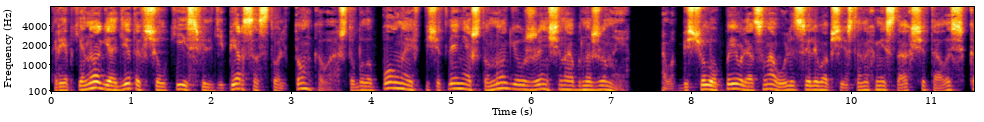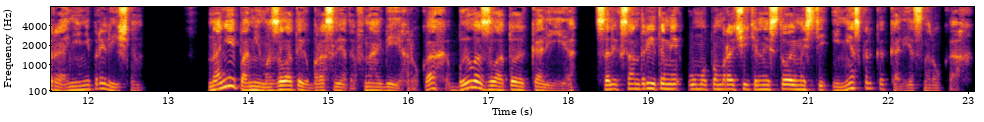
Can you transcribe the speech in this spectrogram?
Крепкие ноги одеты в чулки из фельдеперса столь тонкого, что было полное впечатление, что ноги у женщины обнажены. А вот без чулок появляться на улице или в общественных местах считалось крайне неприличным. На ней, помимо золотых браслетов на обеих руках, было золотое колье с александритами умопомрачительной стоимости и несколько колец на руках.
